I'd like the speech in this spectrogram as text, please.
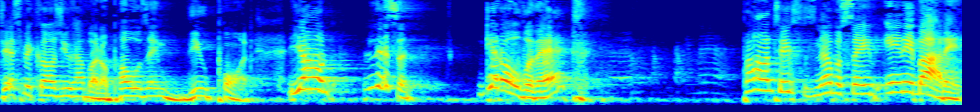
just because you have an opposing viewpoint. Y'all, listen, get over that. Politics has never saved anybody.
